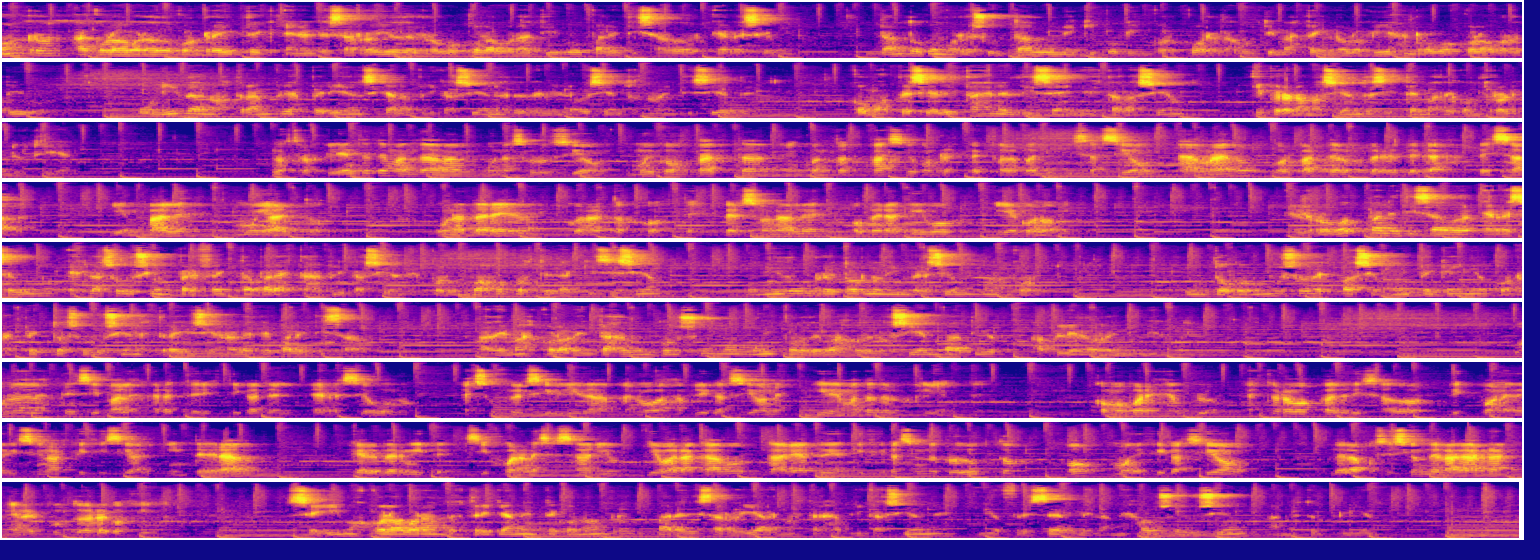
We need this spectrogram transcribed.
Onron ha colaborado con Reitec en el desarrollo del robot colaborativo paletizador RC1, dando como resultado un equipo que incorpora las últimas tecnologías en robot colaborativo, unida a nuestra amplia experiencia en aplicaciones desde 1997, como especialistas en el diseño, instalación y programación de sistemas de control industrial. Nuestros clientes demandaban una solución muy compacta en cuanto a espacio con respecto a la paletización a mano por parte de los operadores de cajas pesadas y en pales muy altos. Una tarea con altos costes personales, operativos y económicos. El robot paletizador RC1 es la solución perfecta para estas aplicaciones por un bajo coste de adquisición unido a un retorno de inversión muy corto, junto con un uso de espacio muy pequeño con respecto a soluciones tradicionales de paletizado además con la ventaja de un consumo muy por debajo de los 100 vatios a pleno rendimiento. Una de las principales características del RC1 es su flexibilidad a nuevas aplicaciones y demandas de los clientes. Como por ejemplo, este robot paletizador dispone de visión artificial integrada que le permite, si fuera necesario, llevar a cabo tareas de identificación de productos o modificación de la posición de la garra en el punto de recogida. Seguimos colaborando estrechamente con Onron para desarrollar nuestras aplicaciones y ofrecerle la mejor solución a nuestros clientes.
